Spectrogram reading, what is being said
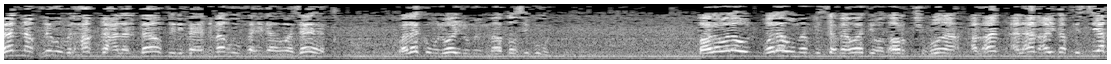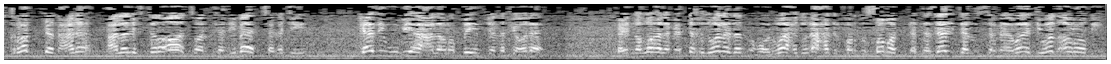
بل نقذف بالحق على الباطل فيدمغه فإذا هو زاهق ولكم الويل مما تصفون. قال وله, وله من في السماوات والأرض. شوفون الآن, الآن أيضا في السياق ردا على على الافتراءات والكذبات التي كذبوا بها على ربهم جل في علاه. فإن الله لم يتخذ ولدا وهو الواحد الأحد الفرد الصمد تتزلزل السماوات والأراضي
